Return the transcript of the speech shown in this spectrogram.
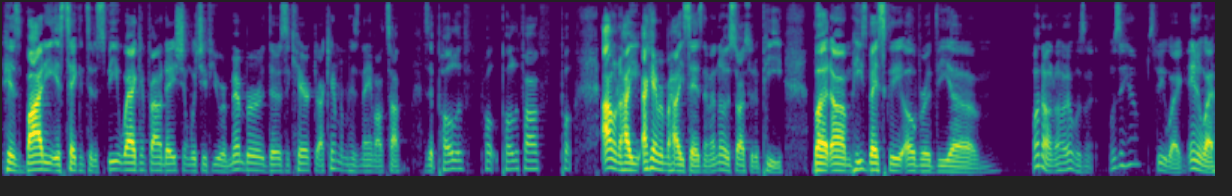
his body is taken to the Speedwagon Foundation, which, if you remember, there's a character I can't remember his name. I'll talk. Is it Polif? Polifov? Pol- I don't know how you. I can't remember how he says his name. I know it starts with a P, but um, he's basically over the. Well, no, no, that wasn't was it him? Speedwagon. Anyway,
